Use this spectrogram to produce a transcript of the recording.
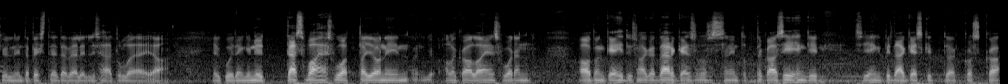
kyllä niitä pisteitä vielä lisää tulee ja, ja kuitenkin nyt tässä vaiheessa vuotta jo niin alkaa olla ensi vuoden auton kehitys aika tärkeässä osassa, niin totta kai siihenkin, siihenkin pitää keskittyä, koska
